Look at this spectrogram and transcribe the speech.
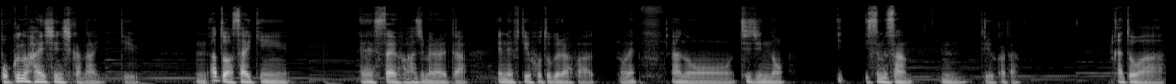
僕の配信しかないっていう、うん、あとは最近えー、スタイフを始められた NFT フォトグラファーのね、あのー、知人のいすむさん、うん、っていう方。あとは、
